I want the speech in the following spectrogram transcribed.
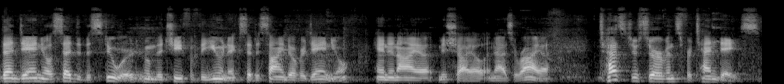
Then Daniel said to the steward, whom the chief of the eunuchs had assigned over Daniel, Hananiah, Mishael, and Azariah, Test your servants for ten days.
